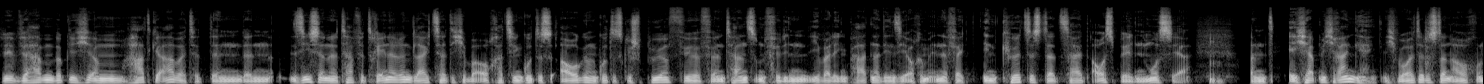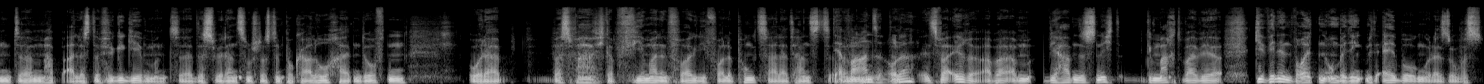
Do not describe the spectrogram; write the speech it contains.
wir, wir haben wirklich ähm, hart gearbeitet, denn, denn sie ist eine taffe Trainerin, gleichzeitig aber auch hat sie ein gutes Auge, ein gutes Gespür für, für einen Tanz und für den jeweiligen Partner, den sie auch im Endeffekt in kürzester Zeit ausbilden muss, ja. Mhm. Und ich habe mich reingehängt. Ich wollte das dann auch und ähm, habe alles dafür gegeben. Und äh, dass wir dann zum Schluss den Pokal hochhalten durften, oder was war, ich glaube, viermal in Folge die volle Punktzahl ertanzt. Der ähm, Wahnsinn, oder? Es war irre, aber ähm, wir haben das nicht gemacht, weil wir gewinnen wollten unbedingt mit Ellbogen oder so. Was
